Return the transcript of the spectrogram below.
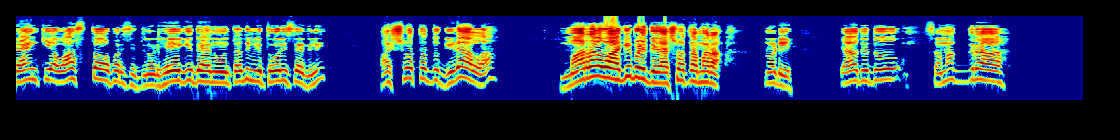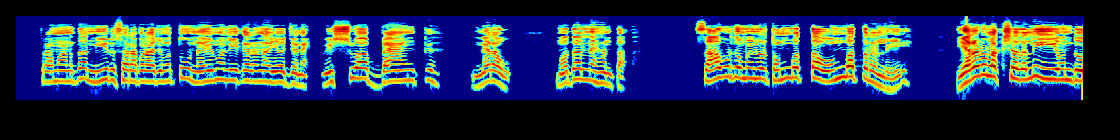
ಟ್ಯಾಂಕಿಯ ವಾಸ್ತವ ಪರಿಸ್ಥಿತಿ. ನೋಡಿ ಹೇಗಿದೆ ಅನ್ನುವಂಥದ್ದು ನಿಮಗೆ ತೋರಿಸ್ತಾ ಇದ್ದೀನಿ. ಅಶ್ವತ್ಥದ್ದು ಗಿಡ ಅಲ್ಲ, ಮರವಾಗಿ ಬೆಳೆದಿದೆ ಅಶ್ವತ್ಥ ಮರ. ನೋಡಿ, ಯಾವುದಿದು? ಸಮಗ್ರ ಪ್ರಮಾಣದ ನೀರು ಸರಬರಾಜು ಮತ್ತು ನೈರ್ಮಲೀಕರಣ ಯೋಜನೆ. ವಿಶ್ವ ಬ್ಯಾಂಕ್ ನೆರವು, ಮೊದಲನೇ ಹಂತ. ಸಾವಿರದ ಒಂಬೈನೂರ ತೊಂಬತ್ತ ಒಂಬತ್ತರಲ್ಲಿ ಎರಡು ಲಕ್ಷದಲ್ಲಿ ಈ ಒಂದು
